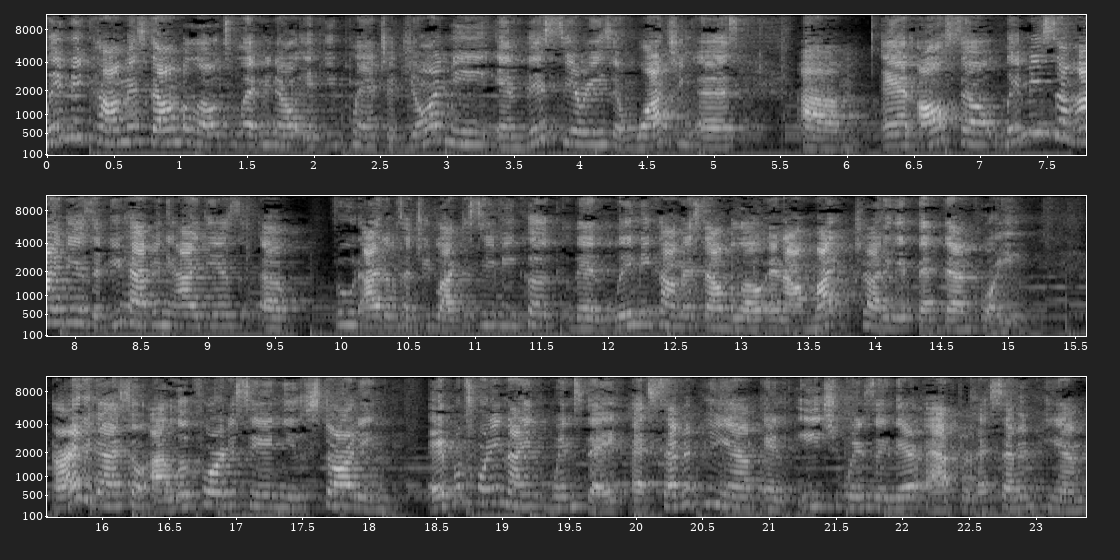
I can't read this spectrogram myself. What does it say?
leave me comments down below to let me know if you plan to join me in this series and watching us um, and also, leave me some ideas. If you have any ideas of food items that you'd like to see me cook, then leave me comments down below and I might try to get that done for you. Alrighty guys, so I look forward to seeing you starting April 29th, Wednesday at 7 p.m. and each Wednesday thereafter at 7 p.m.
